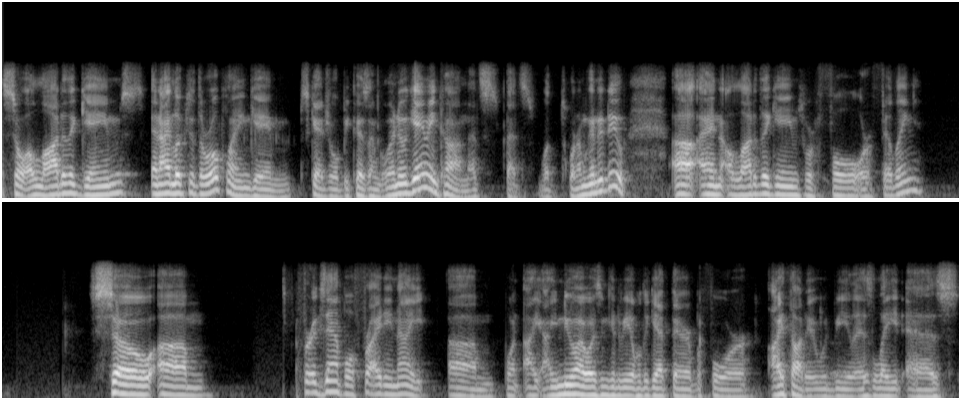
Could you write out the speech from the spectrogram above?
so a lot of the games. And I looked at the role playing game schedule because I'm going to a gaming con. That's that's what what I'm going to do. Uh, and a lot of the games were full or filling. So, um, for example, Friday night um, when I, I knew I wasn't going to be able to get there before. I thought it would be as late as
